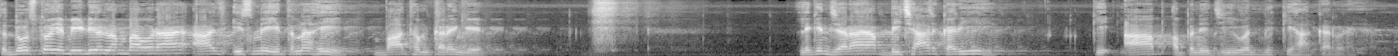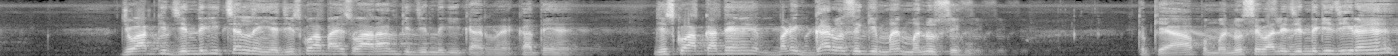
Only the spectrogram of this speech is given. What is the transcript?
तो दोस्तों, ये वीडियो लंबा हो रहा है। आज इसमें इतना ही बात हम करेंगे। लेकिन जरा आप विचार करिए कि आप अपने जीवन में क्या कर रहे हैं। जो आपकी ज़िंदगी चल रही है, जिसको आप ऐसो आराम की ज़िंदगी कर रहे हैं, कहते हैं, जिसको आप कहते हैं, बड़े गर्व से कि मैं मनुष्य हूँ। तो क्या आप मनुष्य वाली ज़िंदगी जी रहे हैं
